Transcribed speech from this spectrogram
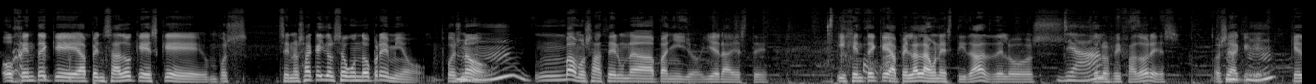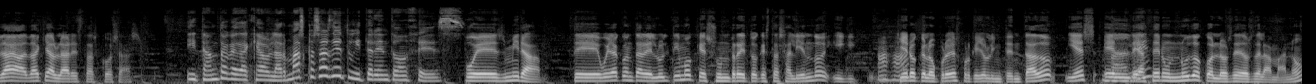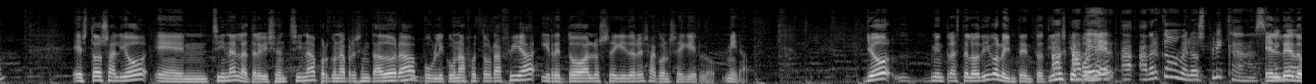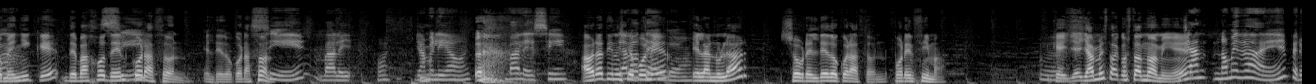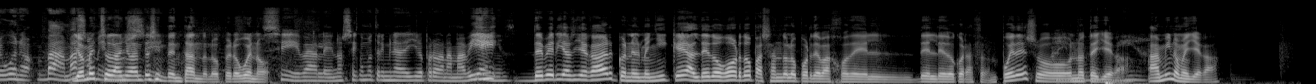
O gente que ha pensado que es que, pues, se nos ha caído el segundo premio. Pues no, mm, vamos a hacer un pañillo y era este. Y gente que apela a la honestidad de los, de los rifadores. O sea, que, que da, da que hablar estas cosas. Y tanto que da que hablar. Más cosas de Twitter entonces. Pues mira, te voy a contar el último, que es un reto que está saliendo y quiero que lo pruebes porque yo lo he intentado, y es el de hacer un nudo con los dedos de la mano. Esto salió en China, en la televisión china, porque una presentadora publicó una fotografía y retó a los seguidores a conseguirlo. Mira, yo, mientras te lo digo, lo intento. Tienes que poner. a, ver cómo me lo explicas. El dedo meñique debajo del corazón. El dedo corazón. Sí, vale. ya me he liado, ¿eh? Vale, sí. Ahora tienes que poner el anular sobre el dedo corazón, por encima. Que ya, me está costando a mí, ¿eh? Ya no me da, ¿eh? Pero bueno, va, más Yo me he hecho daño antes intentándolo, pero bueno. Sí, vale, no sé cómo terminaré yo el programa. Bien. deberías llegar con el meñique al dedo gordo pasándolo por debajo del, dedo corazón. ¿Puedes o no, te llega? A mí no me llega.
